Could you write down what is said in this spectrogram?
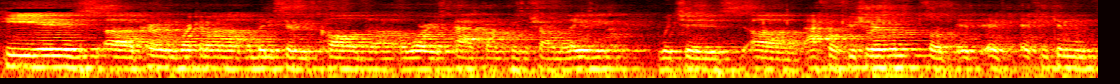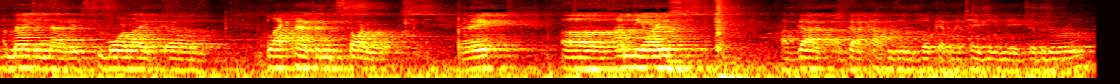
He is uh, currently working on a, a miniseries called uh, A Warrior's Path Chronicles of Shara Malaysia, which is uh, Afrofuturism. So if, if you can imagine that, it's more like Black Panther and Star Wars, right? I'm the artist. I've got, I've got copies of the book at my table in the exhibitor room.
